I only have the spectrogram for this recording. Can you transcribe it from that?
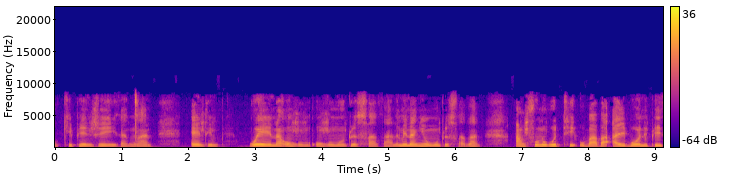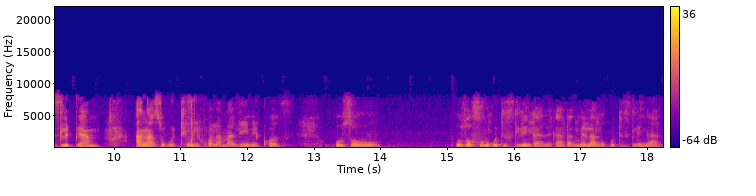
ukhiphe nje kancane and wena ungu- ungumuntu wesifazane mina ngiwumuntu wesifazane. Angifuni ukuthi ubaba ayibone i-payslip yami angazi ukuthi ngihola malini cause uzo uzofuna ukuthi silingane kanti akumelanga ukuthi silingane.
